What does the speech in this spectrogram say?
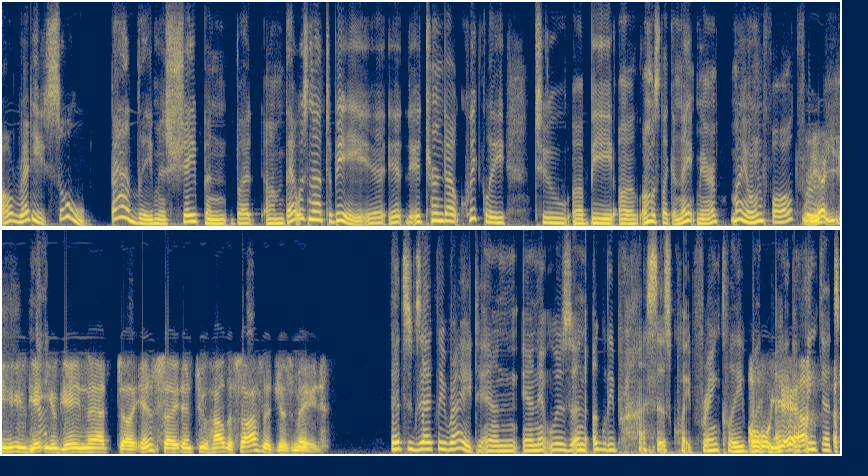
already so badly misshapen, but um, that was not to be. It, it, it turned out quickly to uh, be uh, almost like a nightmare. My own fault for Well, yeah, you you, ga- you gain that uh, insight into how the sausage is made. That's exactly right, and and it was an ugly process, quite frankly. But Oh, I, yeah. I think that's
